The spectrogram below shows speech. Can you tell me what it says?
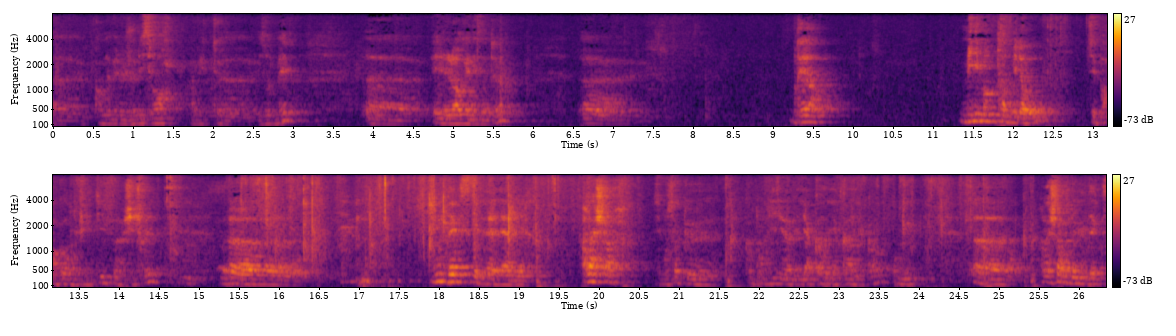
euh, qu'on avait le jeudi soir avec les euh, et l'organisateur. Bréa, minimum 30 000 euros, c'est pas encore définitif, chiffré. Euh, L'index qui est derrière, à la charge, c'est pour ça que quand on dit euh, Yaka, Yaka, Yaka, ok. Euh, à la charge de l'index,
